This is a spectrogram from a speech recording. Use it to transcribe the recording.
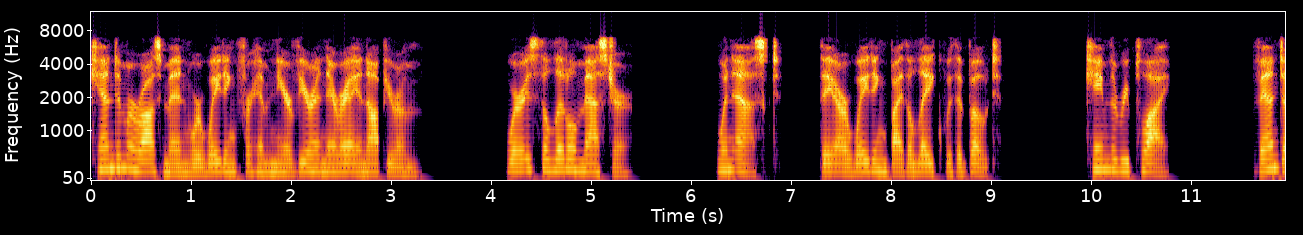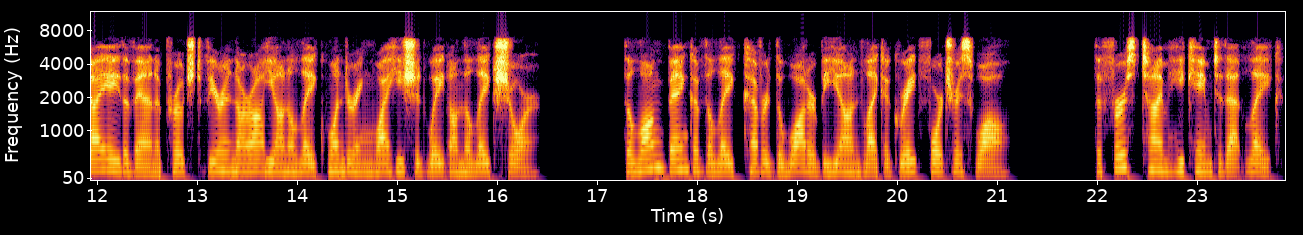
Kandamara's men were waiting for him near Viranarayanapuram. Where is the little master? When asked, they are waiting by the lake with a boat. Came the reply. Vandiyathevan approached Viranarayana lake wondering why he should wait on the lake shore. The long bank of the lake covered the water beyond like a great fortress wall. The first time he came to that lake,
